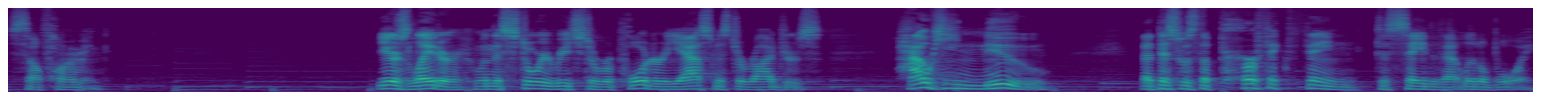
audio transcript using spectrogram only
self harming. Years later, when the story reached a reporter, he asked Mr. Rogers how he knew that this was the perfect thing to say to that little boy.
